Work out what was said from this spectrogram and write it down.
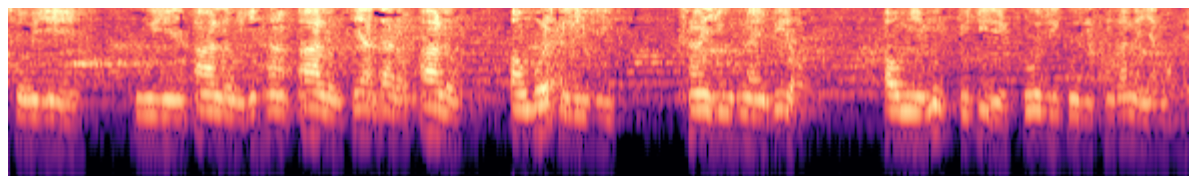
ဆိုရင်ဘူရင်အလုံးယဟန်အလုံးဘုရားသားတော်အလုံးအောင်ပွဲအလီစီခံယူနိုင်ပြီးတော့အောင်မြင်မှုပီတိတွေကိုယ်စီကိုယ်စီခံစားနိုင်ရမှာပဲ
